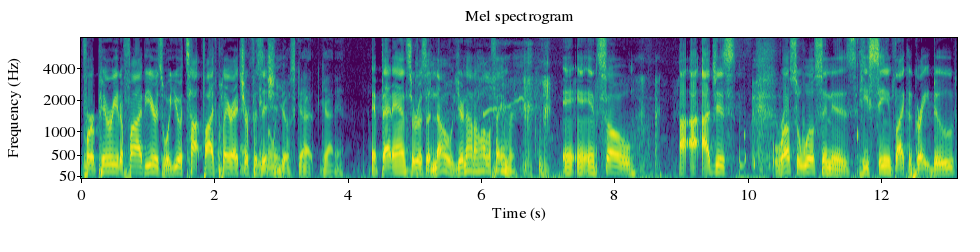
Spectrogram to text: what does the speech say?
For a period of five years, where you're a top five player at your position, Munoz got got in. if that answer is a no, you're not a Hall of Famer. And, and, and so I, I I just, Russell Wilson is, he seems like a great dude.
